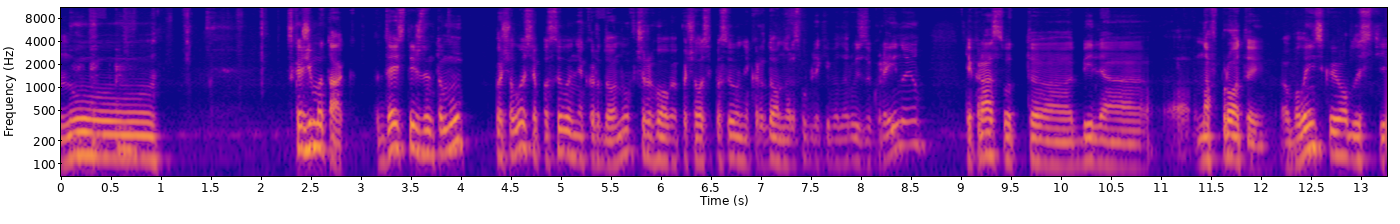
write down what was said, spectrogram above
ну скажімо так, десь тиждень тому почалося посилення кордону. В чергове почалося посилення кордону Республіки Білорусь з Україною. Якраз от е, біля е, навпроти Волинської області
